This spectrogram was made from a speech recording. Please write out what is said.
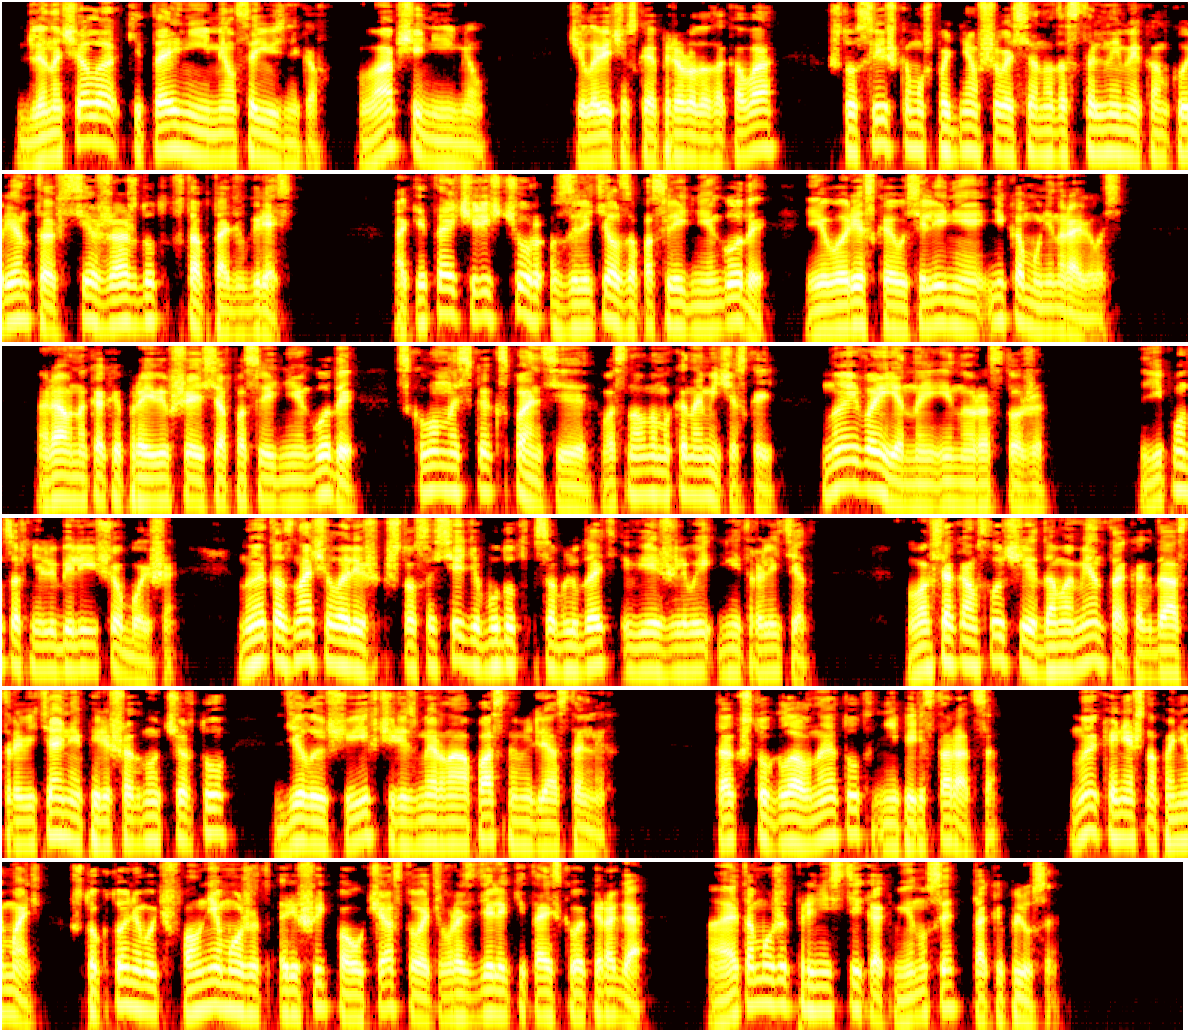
Для начала Китай не имел союзников, вообще не имел. Человеческая природа такова, что слишком уж поднявшегося над остальными конкурента все жаждут втоптать в грязь. А Китай чересчур взлетел за последние годы, и его резкое усиление никому не нравилось. Равно как и проявившаяся в последние годы склонность к экспансии, в основном экономической, но и военной иной раз тоже. Японцев не любили еще больше, но это значило лишь, что соседи будут соблюдать вежливый нейтралитет. Во всяком случае, до момента, когда островитяне перешагнут черту делающие их чрезмерно опасными для остальных. Так что главное тут не перестараться. Ну и, конечно, понимать, что кто-нибудь вполне может решить поучаствовать в разделе китайского пирога, а это может принести как минусы, так и плюсы.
